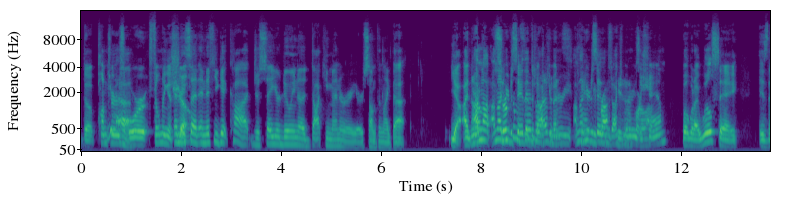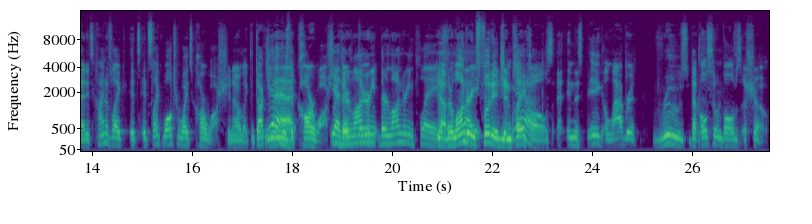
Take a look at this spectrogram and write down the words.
the punters, Yeah. or filming a and show. they said, and if you get caught, just say you're doing a documentary or something like that. Yeah, and Yeah, I'm not. I'm not here to say that the documentary. I'm not here to say that the prosecuted in a documentary is a sham. But what I will say is that it's kind of like it's it's like Walter White's car wash. You know, like the documentary Yeah. is the car wash. yeah, Like, they're, laundering. They're, laundering They're, plays. yeah, they're laundering by- footage and play Yeah. calls in this big elaborate ruse that also involves a show.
